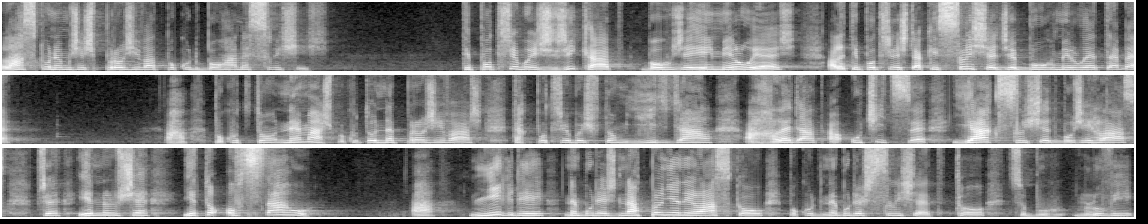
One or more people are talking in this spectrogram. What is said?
Lásku nemůžeš prožívat, pokud Boha neslyšíš. Ty potřebuješ říkat Bohu, že jej miluješ, ale ty potřebuješ taky slyšet, že Bůh miluje tebe. A pokud to nemáš, pokud to neprožíváš, tak potřebuješ v tom jít dál a hledat a učit se, jak slyšet Boží hlas, protože jednoduše je to o vztahu. A nikdy nebudeš naplněný láskou, pokud nebudeš slyšet to, co Bůh mluví,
